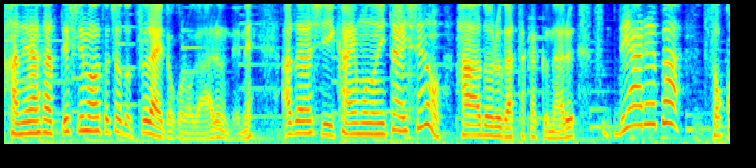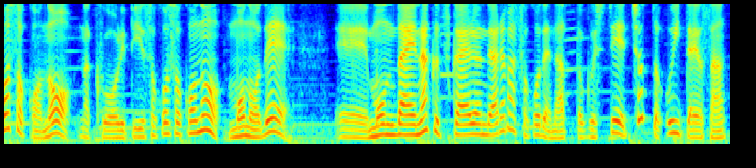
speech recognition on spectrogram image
跳ね上がってしまうとちょっと辛いところがあるんでね、新しい買い物に対してのハードルが高くなる。であれば、そこそこの、まあ、クオリティそこそこのもので、えー、問題なく使えるんであればそこで納得してちょっと浮いた予算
